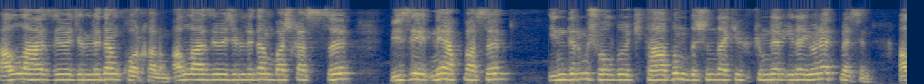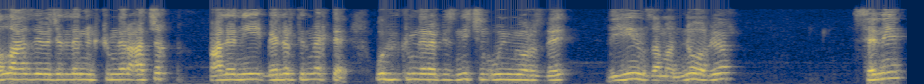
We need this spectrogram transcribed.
Allah Azze ve Celle'den korkalım. Allah Azze ve Celle'den başkası bizi ne yapmasın? İndirmiş olduğu kitabın dışındaki hükümler ile yönetmesin. Allah Azze ve Celle'nin hükümleri açık aleni belirtilmekte. Bu hükümlere biz niçin uymuyoruz de, dediğin zaman ne oluyor? Seni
